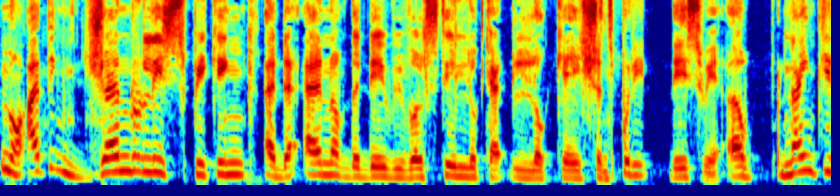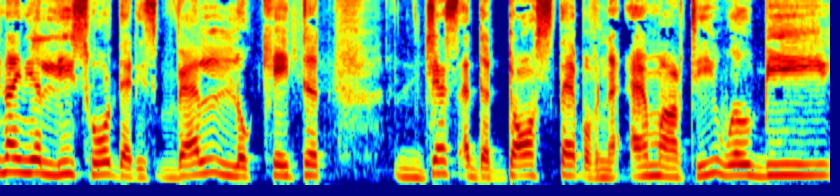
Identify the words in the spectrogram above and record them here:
No, I think generally speaking, at the end of the day, we will still look at locations. Put it this way a 99 year leasehold that is well located just at the doorstep of an MRT will be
